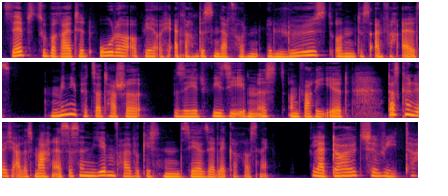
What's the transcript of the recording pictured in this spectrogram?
selbst zubereitet oder ob ihr euch einfach ein bisschen davon löst und das einfach als Mini-Pizzatasche seht, wie sie eben ist und variiert. Das könnt ihr euch alles machen. Es ist in jedem Fall wirklich ein sehr, sehr leckerer Snack. La Dolce Vita.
